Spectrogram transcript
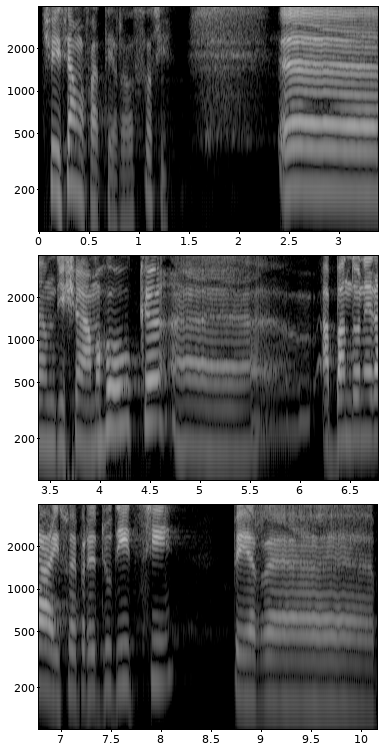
Ci siamo fatti a rosso, sì. Eh, diciamo, Hawk eh, abbandonerà i suoi pregiudizi per, eh,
